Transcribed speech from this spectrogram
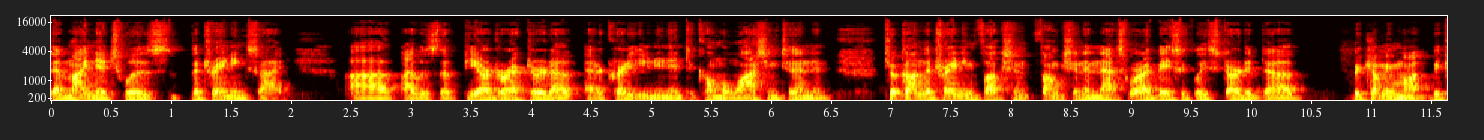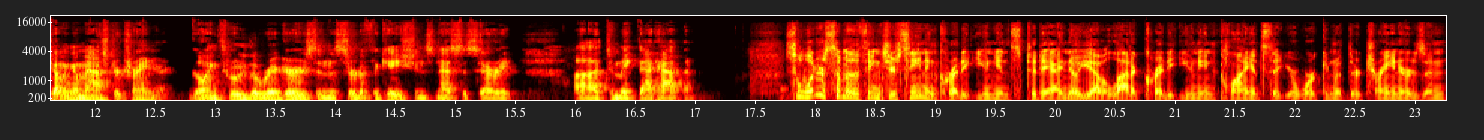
that my niche was the training side. Uh, I was the PR director at a, at a credit union in Tacoma, Washington, and took on the training function. Function, and that's where I basically started uh, becoming ma- becoming a master trainer, going through the rigors and the certifications necessary uh, to make that happen. So, what are some of the things you're seeing in credit unions today? I know you have a lot of credit union clients that you're working with their trainers and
